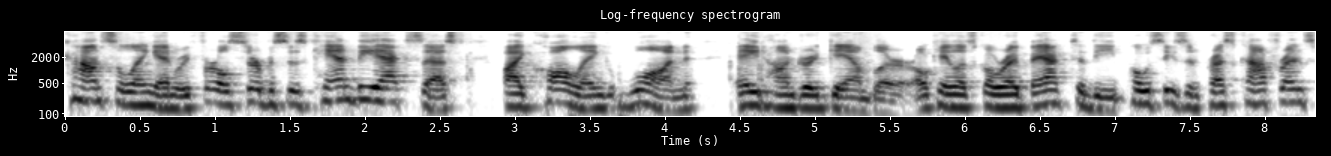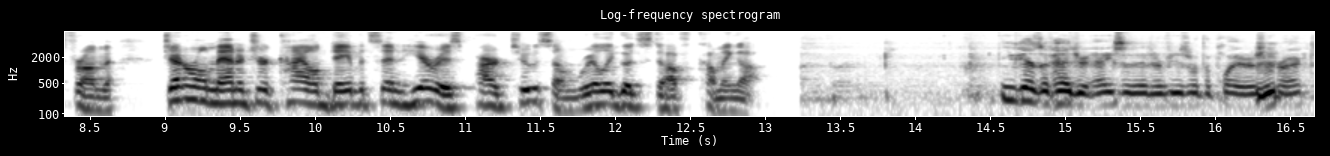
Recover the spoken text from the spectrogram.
counseling and referral services can be accessed by calling 1 800 Gambler. Okay, let's go right back to the postseason press conference from General Manager Kyle Davidson. Here is part two, some really good stuff coming up. You guys have had your exit interviews with the players, mm-hmm. correct?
